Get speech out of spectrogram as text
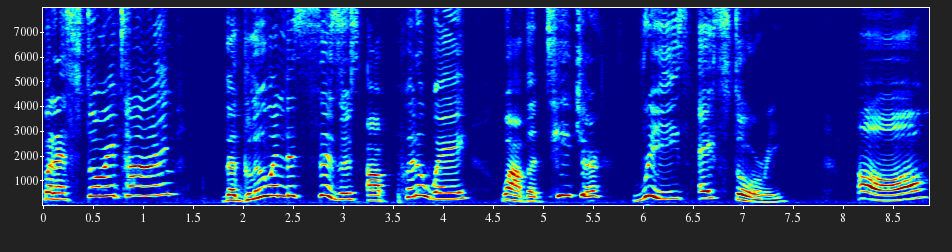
But at story time, the glue and the scissors are put away while the teacher reads a story. Aww.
